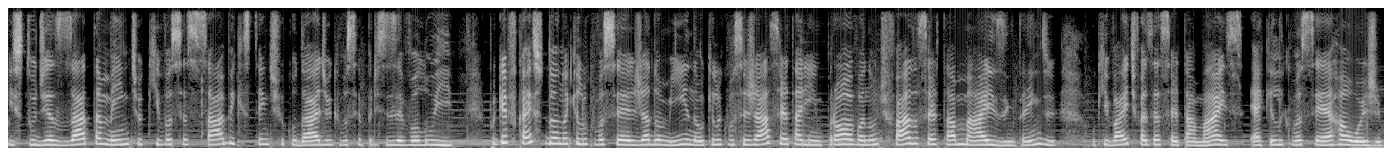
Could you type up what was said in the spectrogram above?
estude exatamente o que você sabe que tem dificuldade o que você precisa evoluir. Porque ficar estudando aquilo que você já domina, ou aquilo que você já acertaria em prova, não te faz acertar mais, entende? O que vai te fazer acertar mais é aquilo que você erra hoje,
